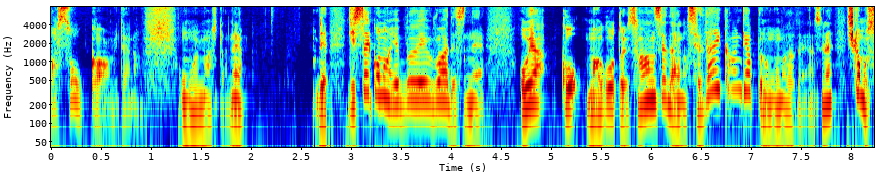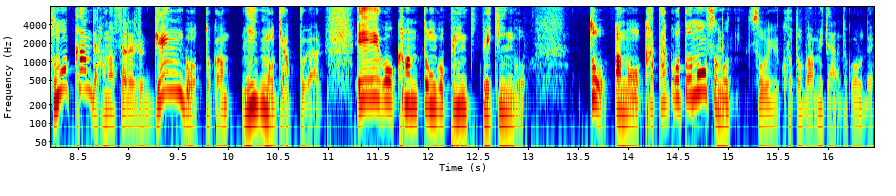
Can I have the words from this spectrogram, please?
あそうかみたいな思いましたね。で実際この「エブエブ」はですね親子孫という3世代の世代間ギャップの物語なんですね。しかもその間で話される言語とかにもギャップがある。英語広東語北京語。とあの片言のそのそういう言葉みたいなところで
